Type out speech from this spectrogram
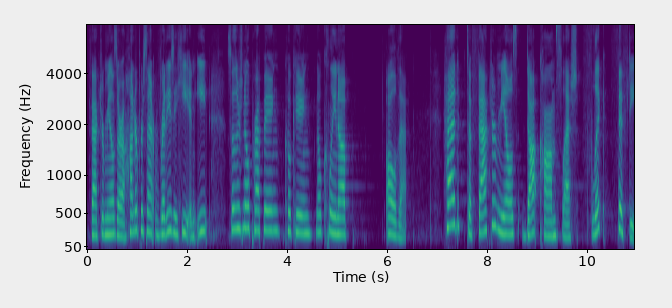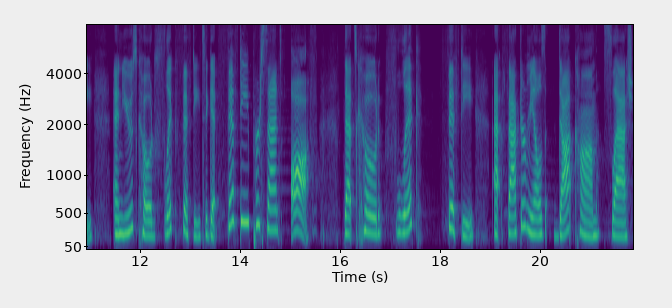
Factor meals are 100% ready to heat and eat, so there's no prepping, cooking, no cleanup, all of that. Head to factormeals.com slash flick50 and use code flick50 to get 50% off. That's code flick50 at factormeals.com slash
